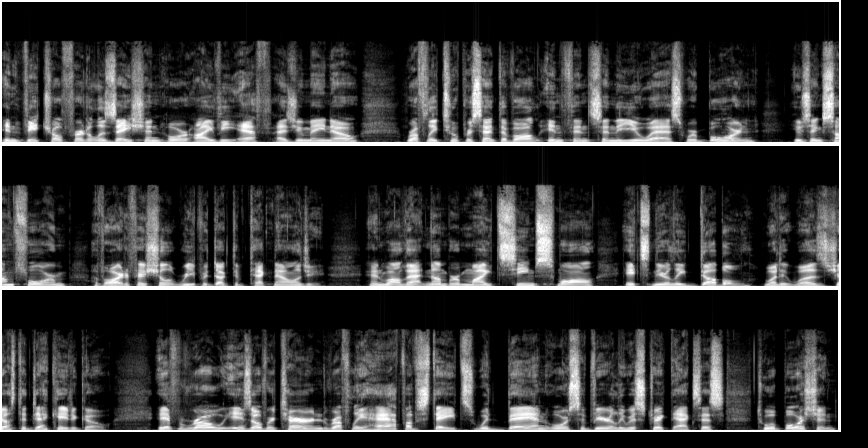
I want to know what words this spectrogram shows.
in vitro fertilization or IVF as you may know. Roughly 2% of all infants in the US were born using some form of artificial reproductive technology. And while that number might seem small, it's nearly double what it was just a decade ago. If Roe is overturned, roughly half of states would ban or severely restrict access to abortion.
